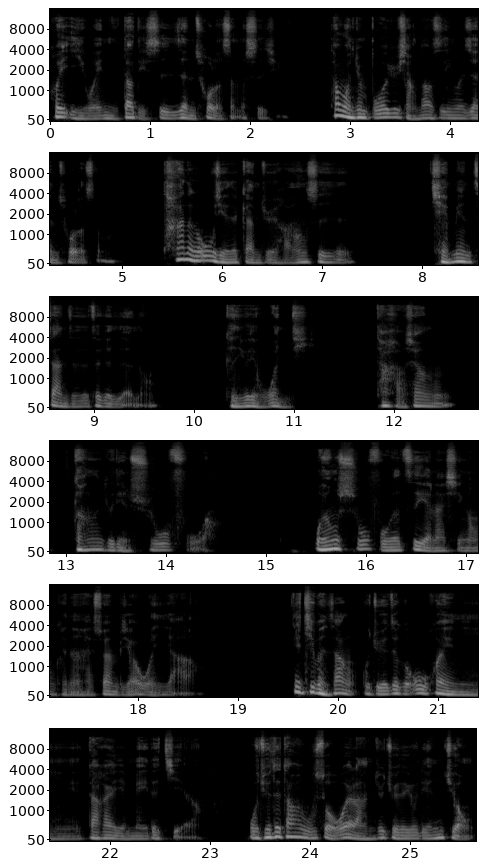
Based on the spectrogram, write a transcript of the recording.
会以为你到底是认错了什么事情，他完全不会去想到是因为认错了什么。他那个误解的感觉好像是前面站着的这个人哦，可能有点问题。他好像刚刚有点舒服啊，我用舒服的字眼来形容，可能还算比较文雅了。因为基本上，我觉得这个误会你大概也没得解了。我觉得倒无所谓了，你就觉得有点囧。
